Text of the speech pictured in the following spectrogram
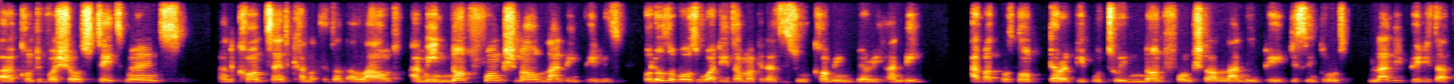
Uh, controversial statements and content cannot is not allowed. I mean, non-functional landing pages. For those of us who are data marketers, this will come in very handy. Advert must not direct people to a non-functional landing page. This includes landing pages that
